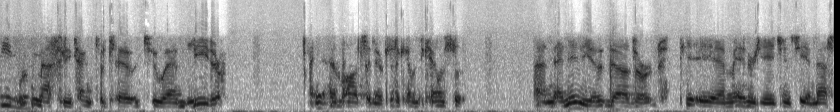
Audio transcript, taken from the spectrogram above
massively thankful to to um, leader, um, also to the county council, and, and any other um, energy agency and that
